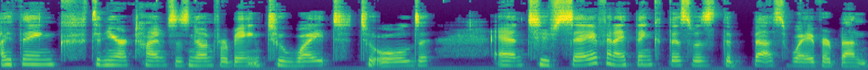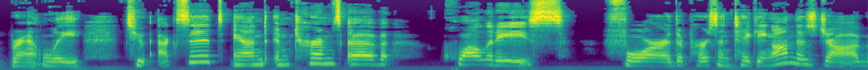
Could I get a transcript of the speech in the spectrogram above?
I think the New York Times is known for being too white, too old, and too safe. And I think this was the best way for Ben Brantley to exit. And in terms of qualities for the person taking on this job,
